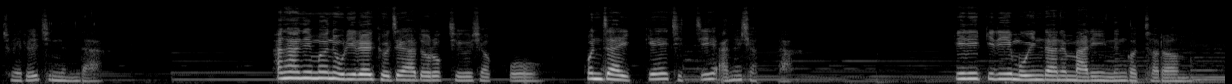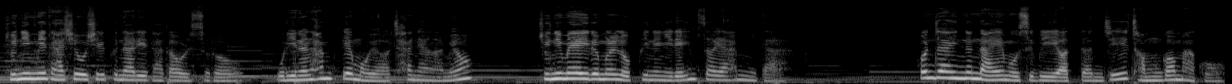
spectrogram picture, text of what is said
죄를 짓는다. 하나님은 우리를 교제하도록 지으셨고 혼자 있게 짓지 않으셨다. 끼리끼리 모인다는 말이 있는 것처럼 주님이 다시 오실 그날이 다가올수록 우리는 함께 모여 찬양하며 주님의 이름을 높이는 일에 힘써야 합니다. 혼자 있는 나의 모습이 어떤지 점검하고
